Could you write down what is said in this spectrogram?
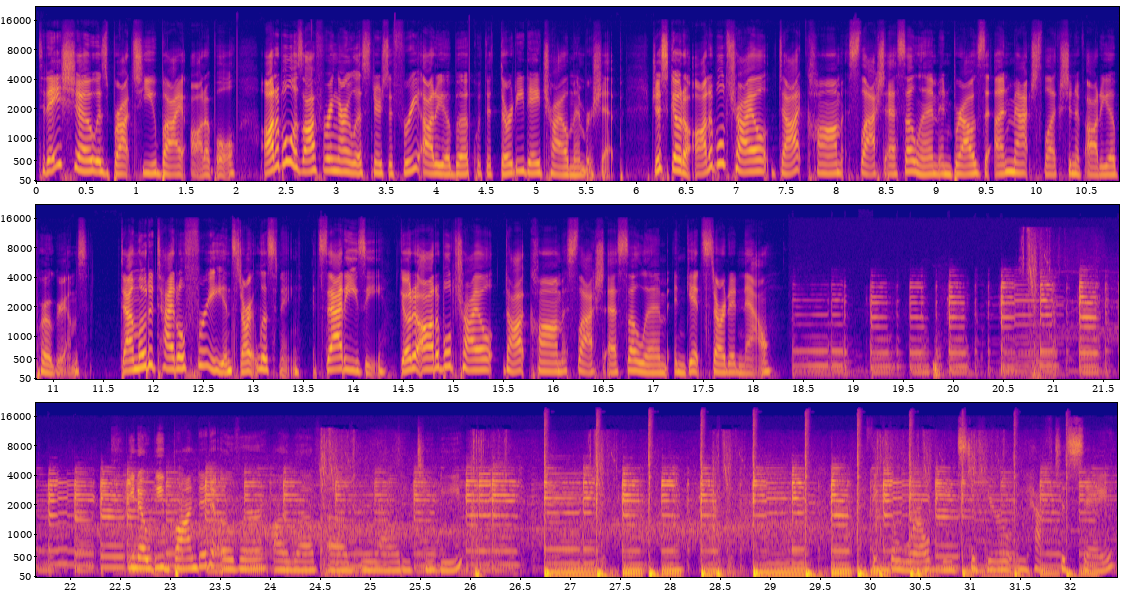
Today's show is brought to you by Audible. Audible is offering our listeners a free audiobook with a 30-day trial membership. Just go to audibletrial.com slash SLM and browse the unmatched selection of audio programs. Download a title free and start listening. It's that easy. Go to audibletrial.com slash SLM and get started now. You know, we bonded over our love of reality TV. To hear what we have to say.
